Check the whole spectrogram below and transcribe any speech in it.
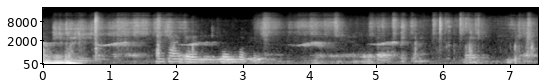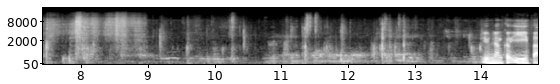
ทำให้ใหม่ทำทางเดินมุงหมดเลยอยู่นั่งเก้าอี้ปะ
